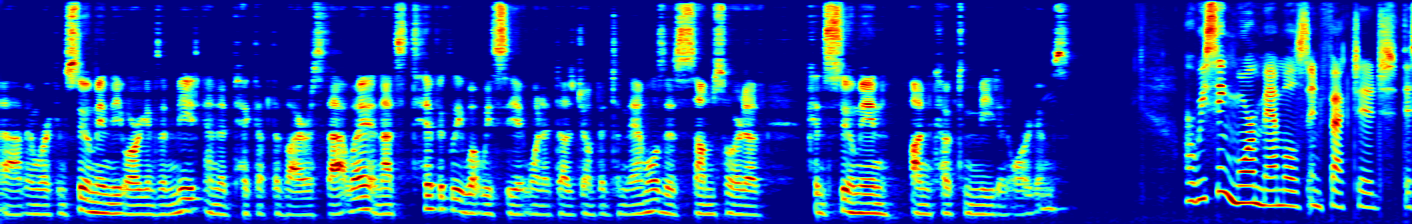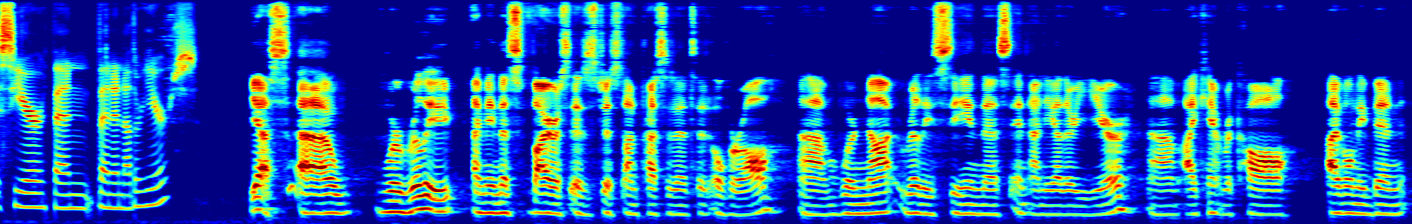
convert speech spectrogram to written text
um, and were consuming the organs and meat and had picked up the virus that way. And that's typically what we see it when it does jump into mammals is some sort of consuming uncooked meat and organs. Are we seeing more mammals infected this year than than in other years? Yes, uh, we're really, I mean, this virus is just unprecedented overall. Um, we're not really seeing this in any other year. Um, I can't recall, I've only been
